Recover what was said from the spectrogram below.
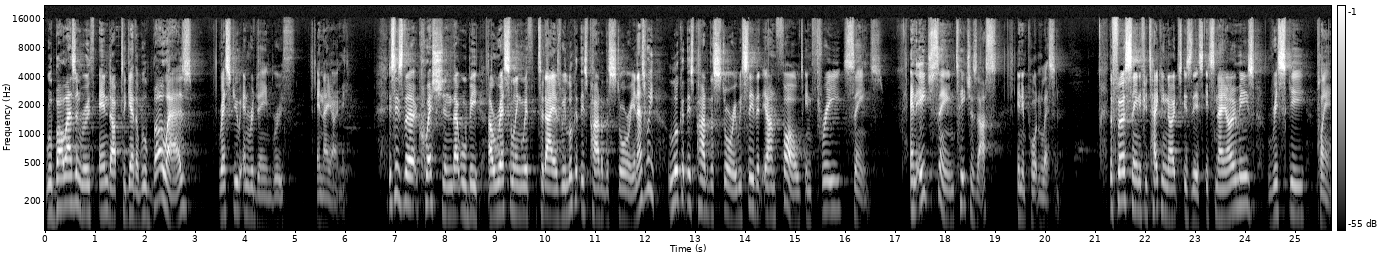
Will Boaz and Ruth end up together? Will Boaz rescue and redeem Ruth and Naomi? This is the question that we'll be uh, wrestling with today as we look at this part of the story. And as we look at this part of the story, we see that it unfolds in three scenes. And each scene teaches us an important lesson. The first scene, if you're taking notes, is this it's Naomi's risky plan.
